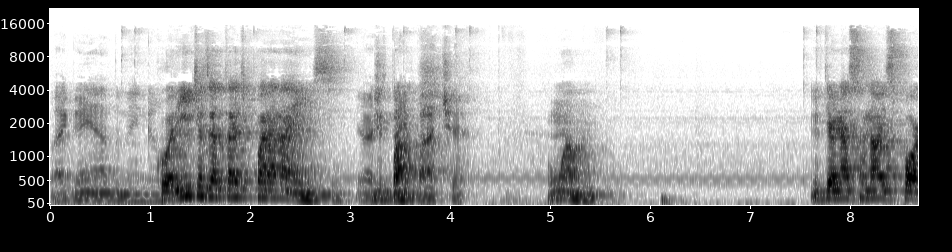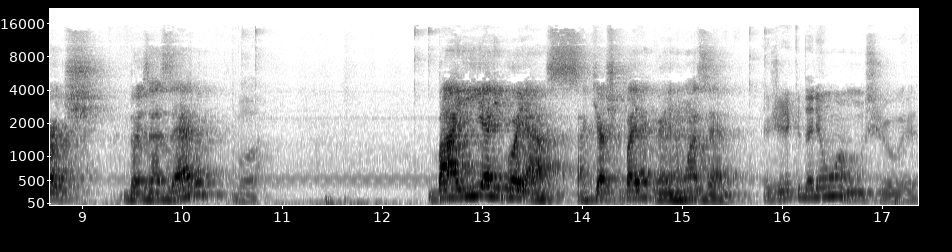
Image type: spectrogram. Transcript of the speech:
Vai ganhar do Mengão. Corinthians e Atlético Paranaense. Eu acho que tá empate, é. 1 a 1 Internacional Esporte 2 a 0 Boa. Bahia e Goiás. Aqui eu acho que o Bahia ganha 1 a 0 Eu diria que daria 1 a 1 esse jogo aí.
